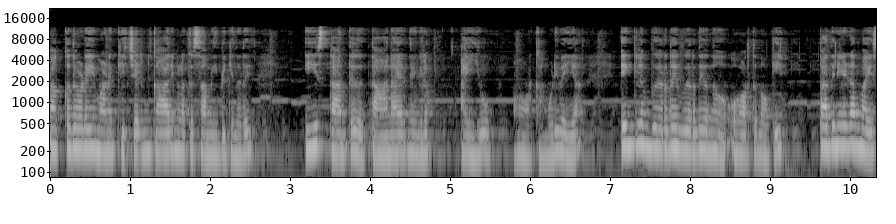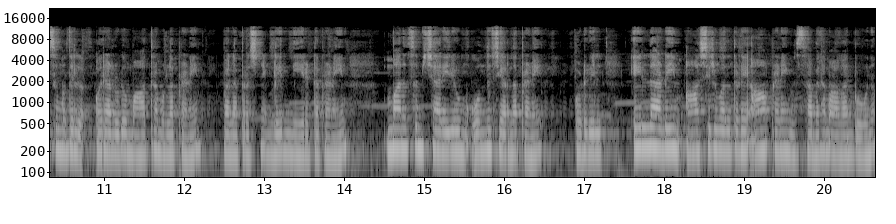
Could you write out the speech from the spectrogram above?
പക്കതോടെയുമാണ് കിച്ചേട്ടൻ കാര്യങ്ങളൊക്കെ സമീപിക്കുന്നത്. ഈ സ്ഥാനത്ത് താനായിരുന്നെങ്കിലും? അയ്യോ ഓർക്കാൻ കൂടി വയ്യ. എങ്കിലും വെറുതെ വെറുതെ ഒന്ന് ഓർത്തു നോക്കി. പതിനേഴാം വയസ്സ് മുതൽ ഒരാളോട് മാത്രമുള്ള പ്രണയം പല പ്രശ്നങ്ങളെയും നേരിട്ട പ്രണയം മനസ്സും ശരീരവും ഒന്നു ചേർന്ന പ്രണയം. ഒടുവിൽ എല്ലാവരുടെയും ആശീർവാദത്തോടെ ആ പ്രണയം സഫലമാകാൻ പോകുന്നു.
